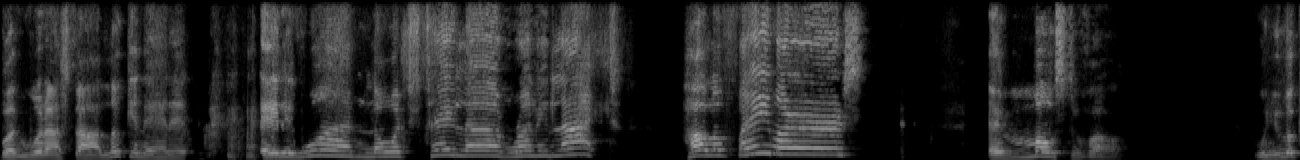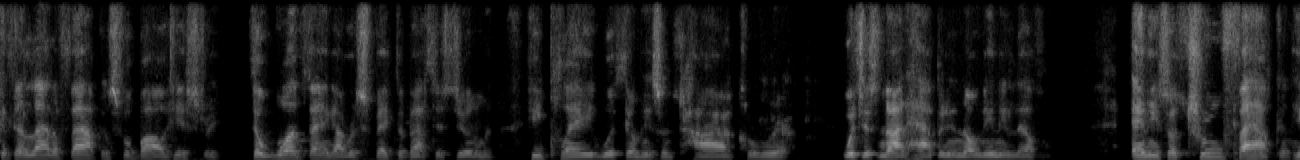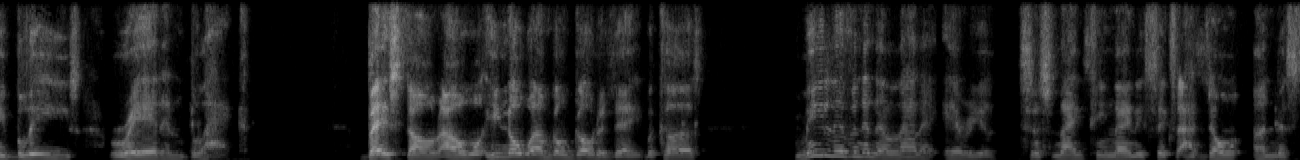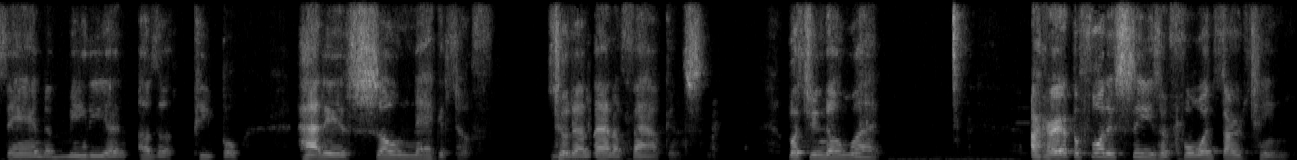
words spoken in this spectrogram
But when I start looking at it, 81, Lawrence Taylor, Ronnie Lott, Hall of Famers. And most of all, when you look at the Atlanta Falcons football history, the one thing I respect about this gentleman, he played with them his entire career which is not happening on any level. And he's a true falcon. He bleeds red and black. Based on I don't want he know where I'm gonna go today because me living in the Atlanta area since 1996, I don't understand the media and other people how they are so negative to the Atlanta Falcons. But you know what? I heard before this season, 4 and 13.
